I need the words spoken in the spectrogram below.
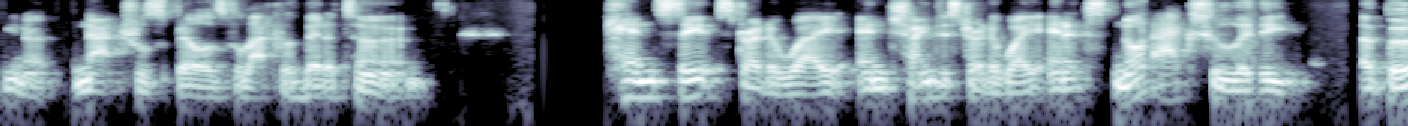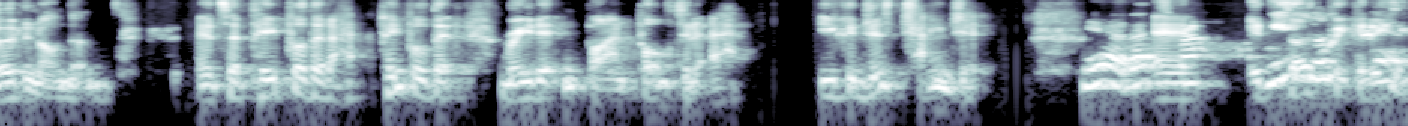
you know, natural spellers, for lack of a better term, can see it straight away and change it straight away, and it's not actually a burden on them. And so people that are, people that read it and find fault in it you can just change it. Yeah, that's and right. It's you so quick and easy.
